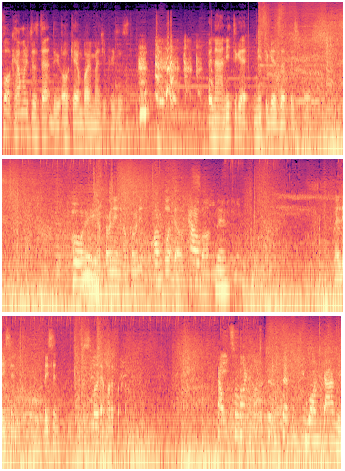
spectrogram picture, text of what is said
fuck? How much does that do? Okay, I'm buying magic resist. but nah, I need to get need to get Zephyr's first. Oi! I'm coming in. I'm coming in. I'm what the How fuck? Smith. Wait, listen, listen. Slow that motherfucker. That was 971 damage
